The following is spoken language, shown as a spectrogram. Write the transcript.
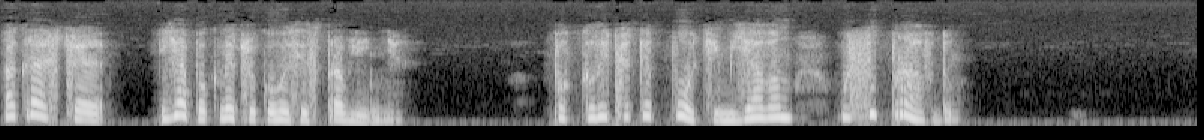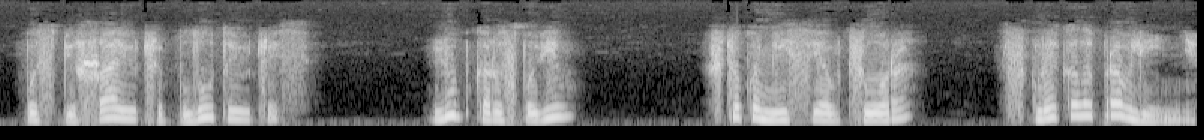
А краще я покличу когось із правління. Покличете потім, я вам усю правду. Поспішаючи, плутаючись, Любка розповів, що комісія вчора скликала правління,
